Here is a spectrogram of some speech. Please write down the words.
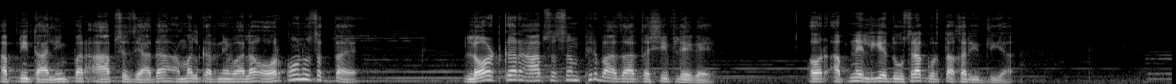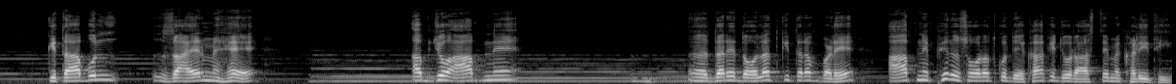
اپنی تعلیم پر آپ سے زیادہ عمل کرنے والا اور کون ہو سکتا ہے؟ لوٹ کر آپ وسلم پھر بازار تشریف لے گئے۔ اور اپنے لیے دوسرا کرتا خرید لیا۔ کتاب الظاہر میں ہے، اب جو آپ نے در دولت کی طرف بڑھے، آپ نے پھر اس عورت کو دیکھا کہ جو راستے میں کھڑی تھی۔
